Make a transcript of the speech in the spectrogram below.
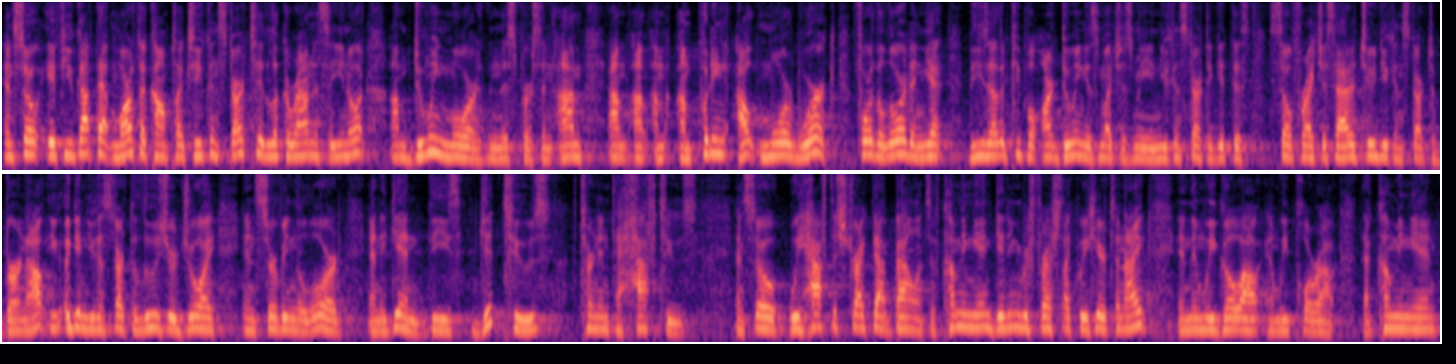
And so, if you got that Martha complex, you can start to look around and say, you know what? I'm doing more than this person. I'm, I'm, I'm, I'm putting out more work for the Lord, and yet these other people aren't doing as much as me. And you can start to get this self righteous attitude. You can start to burn out. You, again, you can start to lose your joy in serving the Lord. And again, these get tos turn into have tos. And so we have to strike that balance of coming in, getting refreshed like we hear tonight, and then we go out and we pour out. That coming in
